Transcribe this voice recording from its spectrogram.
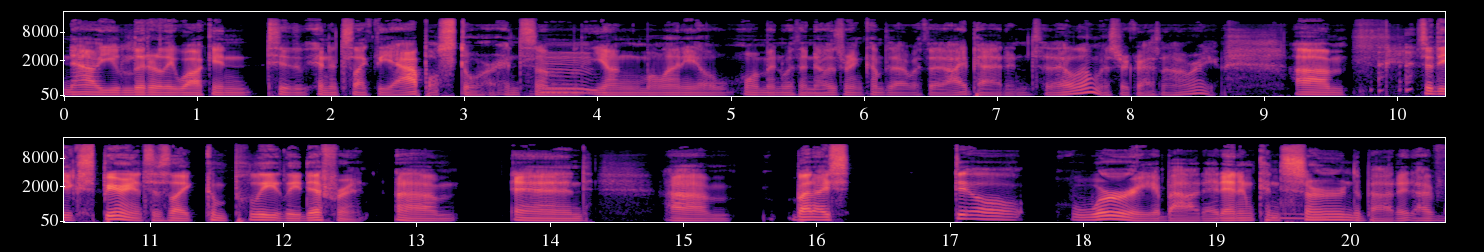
now you literally walk into and it's like the Apple store, and some Mm. young millennial woman with a nose ring comes out with an iPad and says, "Hello, Mr. Krasno, how are you?" Um, so the experience is like completely different. Um, and um, but I still worry about it and am concerned about it. I've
